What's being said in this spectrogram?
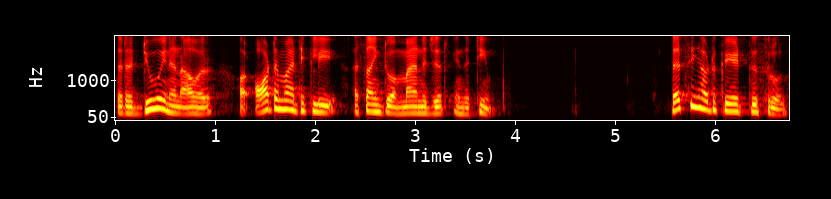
that are due in an hour are automatically assigned to a manager in the team. Let's see how to create this rule.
